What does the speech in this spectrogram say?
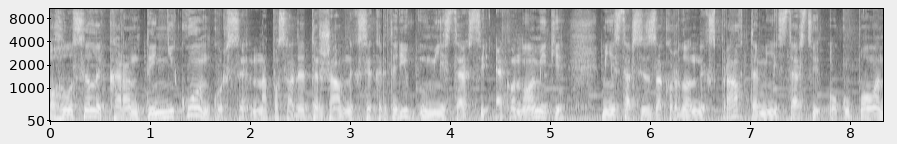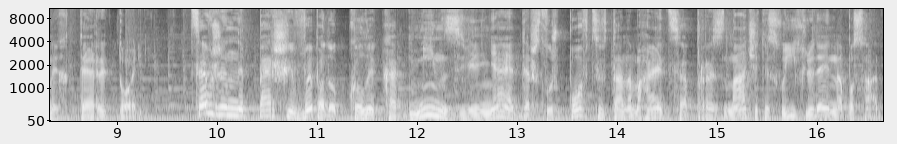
Оголосили карантинні конкурси на посади державних секретарів у Міністерстві економіки, Міністерстві закордонних справ та Міністерстві окупованих територій. Це вже не перший випадок, коли Кабмін звільняє держслужбовців та намагається призначити своїх людей на посади.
